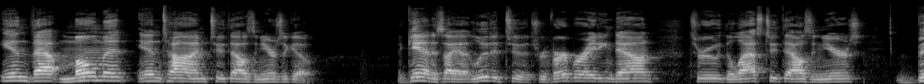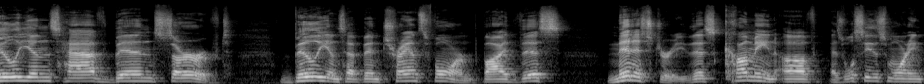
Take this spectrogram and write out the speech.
in that moment in time 2,000 years ago. Again, as I alluded to, it's reverberating down through the last 2,000 years. Billions have been served. Billions have been transformed by this ministry, this coming of, as we'll see this morning,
